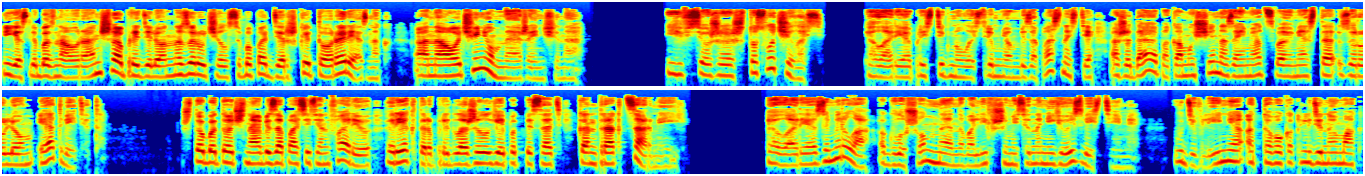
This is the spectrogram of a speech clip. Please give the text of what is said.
Если бы знал раньше, определенно заручился бы поддержкой Торы Резнак. Она очень умная женщина». «И все же, что случилось?» Элария пристегнулась ремнем безопасности, ожидая, пока мужчина займет свое место за рулем и ответит. Чтобы точно обезопасить инфарию, ректор предложил ей подписать контракт с армией. Элария замерла, оглушенная навалившимися на нее известиями. Удивление от того, как ледяной маг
